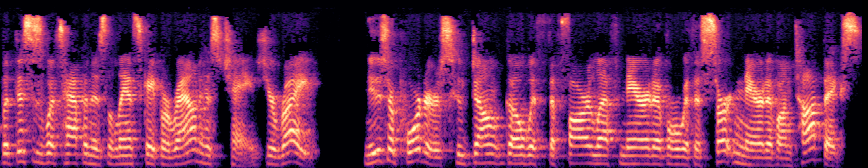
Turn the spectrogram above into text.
But this is what's happened as the landscape around has changed. You're right. News reporters who don't go with the far left narrative or with a certain narrative on topics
